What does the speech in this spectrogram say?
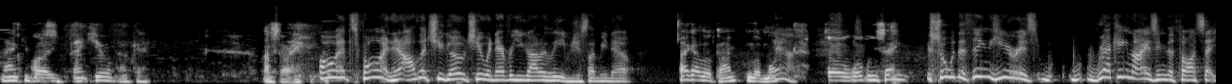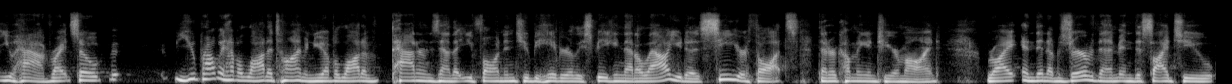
Thank you, buddy. Thank you. Okay. I'm sorry. Oh, it's fine. And I'll let you go too whenever you got to leave. Just let me know. I got a little time, a little more. Yeah. So what were you saying? So the thing here is recognizing the thoughts that you have, right? So you probably have a lot of time and you have a lot of patterns now that you've fallen into behaviorally speaking that allow you to see your thoughts that are coming into your mind, right? And then observe them and decide to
